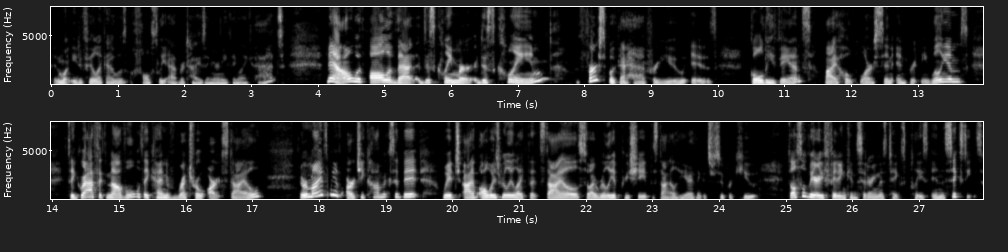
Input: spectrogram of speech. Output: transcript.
Didn't want you to feel like I was falsely advertising or anything like that. Now, with all of that disclaimer disclaimed, the first book I have for you is Goldie Vance by Hope Larson and Brittney Williams. It's a graphic novel with a kind of retro art style. It reminds me of Archie comics a bit, which I've always really liked that style, so I really appreciate the style here. I think it's super cute. It's also very fitting considering this takes place in the 60s.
